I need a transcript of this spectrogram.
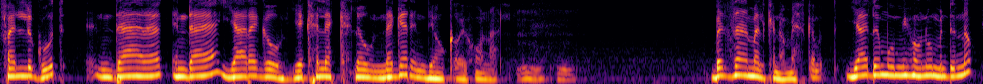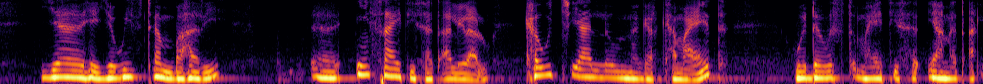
ፈልጎት እንዳያይ ያረገውን የከለከለውን ነገር እንዲያውቀው ይሆናል። በዛ መልክ ነው የሚያስቀምጡት ያ ደግሞ የሚሆነው ምንድን ነው ይሄ የ wisdom ባህሪ insight ይሰጣል ይላሉ ከውጭ ያለውን ነገር ከማየት ወደ ውስጥ ማየት ያመጣል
